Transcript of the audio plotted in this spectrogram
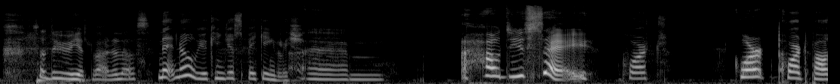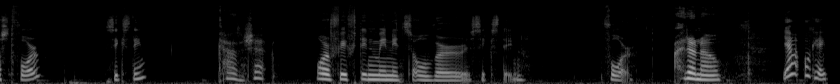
Så du är helt värdelös. No, no, you can just speak English. Um, how do you say? Quart, Quart? quart past four. 16. Kanske. Or 15 minutes over 16. Four. I don't know. Yeah, okay.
